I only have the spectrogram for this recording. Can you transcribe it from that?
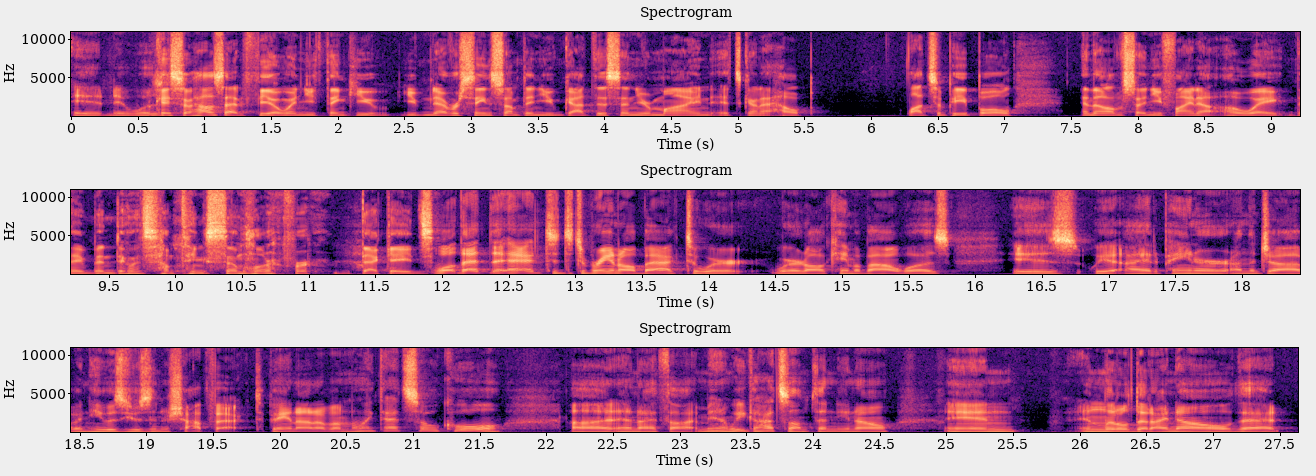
it, it was Okay, so how's that feel when you think you you've never seen something, you've got this in your mind, it's going to help lots of people, and then all of a sudden you find out, oh wait, they've been doing something similar for decades. Well, that, that to, to bring it all back to where where it all came about was is we I had a painter on the job and he was using a shop vac to paint out of them. I'm like, that's so cool, uh, and I thought, man, we got something, you know, and and little did I know that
